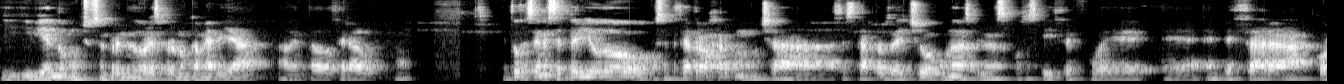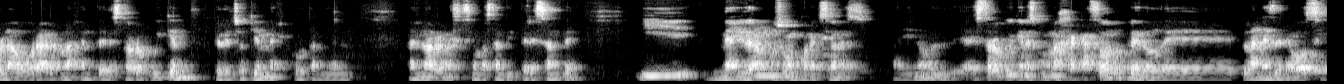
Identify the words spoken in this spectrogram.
y, y viendo muchos emprendedores, pero nunca me había aventado a hacer algo. ¿no? Entonces, en ese periodo, pues empecé a trabajar con muchas startups. De hecho, una de las primeras cosas que hice fue eh, empezar a colaborar con la gente de Startup Weekend, que de hecho aquí en México también hay una organización bastante interesante. Y me ayudaron mucho con conexiones. Ahí, ¿no? Startup Weekend es como una hackathon, pero de planes de negocio.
